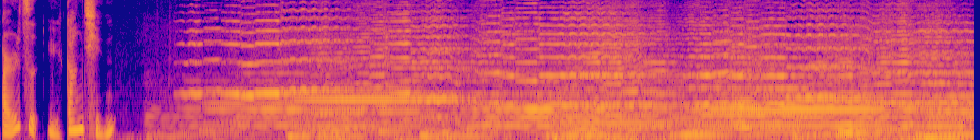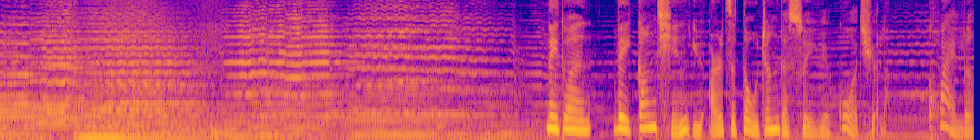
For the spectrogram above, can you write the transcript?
儿子与钢琴》。那段为钢琴与儿子斗争的岁月过去了，快乐，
